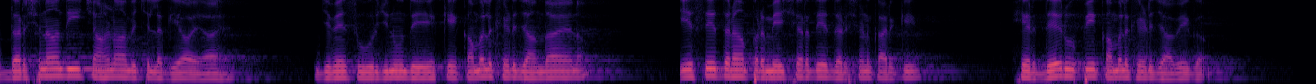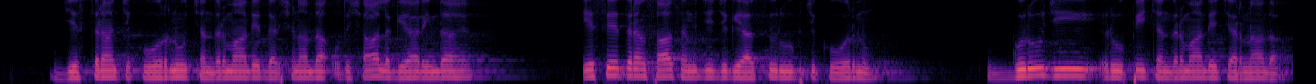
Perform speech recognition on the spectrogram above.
ਦਰਸ਼ਨਾਂ ਦੀ ਚਾਹਨਾ ਵਿੱਚ ਲੱਗਿਆ ਹੋਇਆ ਹੈ। ਜਿਵੇਂ ਸੂਰਜ ਨੂੰ ਦੇਖ ਕੇ ਕਮਲ ਖਿੜ ਜਾਂਦਾ ਹੈ ਨਾ, ਇਸੇ ਤਰ੍ਹਾਂ ਪਰਮੇਸ਼ਰ ਦੇ ਦਰਸ਼ਨ ਕਰਕੇ ਹਿਰਦੇ ਰੂਪੀ ਕਮਲ ਖਿੜ ਜਾਵੇਗਾ। ਜਿਸ ਤਰ੍ਹਾਂ ਚਕੋਰ ਨੂੰ ਚੰ드ਰਮਾ ਦੇ ਦਰਸ਼ਨਾਂ ਦਾ ਉਤਸ਼ਾਹ ਲੱਗਿਆ ਰਹਿੰਦਾ ਹੈ ਇਸੇ ਤਰ੍ਹਾਂ ਸਾਧ ਸੰਗਤ ਜੀ ਜਗਿਆਸੂ ਰੂਪ 'ਚ ਚਕੋਰ ਨੂੰ ਗੁਰੂ ਜੀ ਰੂਪੀ ਚੰ드ਰਮਾ ਦੇ ਚਰਨਾਂ ਦਾ,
